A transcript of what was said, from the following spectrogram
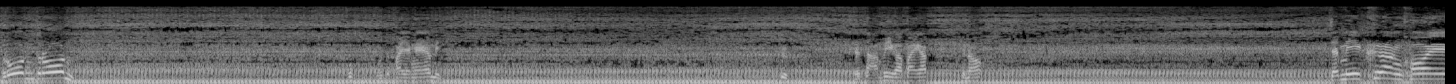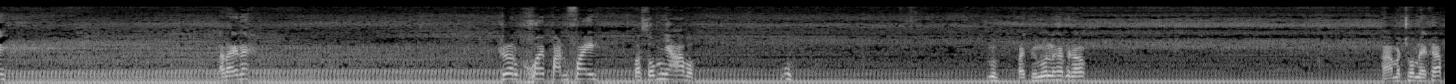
โดรนโดรนมันจะไปยังไงครับนี่เดี๋ยวตามพี่เขาไปครับพี่น้อง จะมีเครื่องคอย อะไรนะ เครื่องคอยปั่นไฟผสมยาบ่อู้นู่นไปถึงนู้นเลยครับพี่น้องพามาชมเลยครับ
